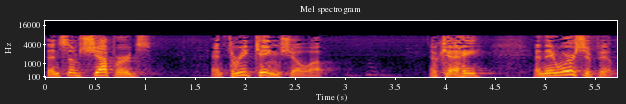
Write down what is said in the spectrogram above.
Then some shepherds and three kings show up. Okay? And they worship him.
